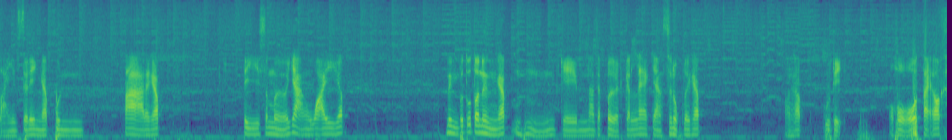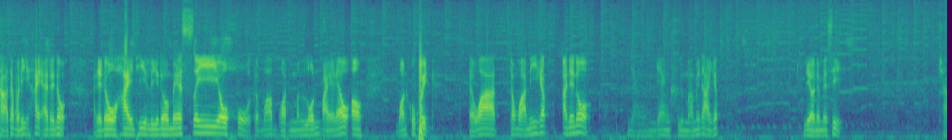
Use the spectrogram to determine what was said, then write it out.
ลาฮิมสเตอร์ลิงครับคุณต้าเลยครับ ตีเสมออย่างไวครับหนึ่งประตูต่อหนึ่งครับเกมน่าจะเปิดกันแรกอย่างสนุกเลยครับเอาละครับกูติ โอ้โห แตะลอดขาจังหวะนี้ให้อาเดโน เดโนให้ที่ลีโนเมสซี่โอ้โห แต่ว่าบอลมันล้นไปแล้วเอาบอลคุกคลิกแต่ว่าจังหวะนี้ครับอาเดโนยังแย่งคืนมาไม่ได้ครับเลียวเนเมสซี่ใช้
